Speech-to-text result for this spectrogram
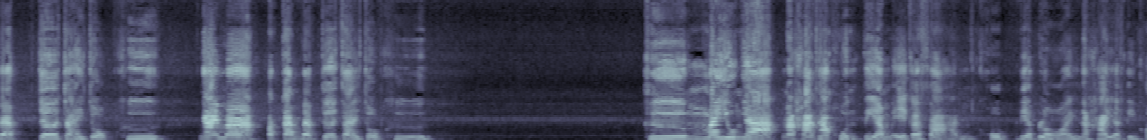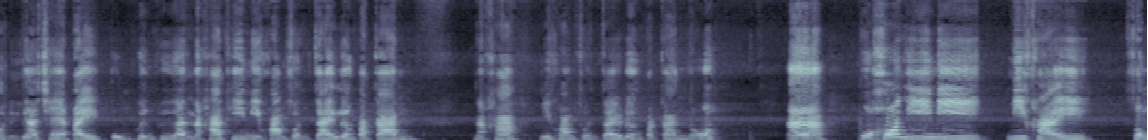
แบบเจอจ่ายจบคือ ง่ายมากประกันแบบเจอจ่ายจบคือ คือไม่ยุ่งยากนะคะ ถ้าคุณเตรียมเอกสารครบเรียบร้อยนะคะ อย่าติงขออนุญาตแชร์ไปกลุ่มเพื่อนๆนะคะ ที่มีความสนใจเรื่องประกัน นะคะ มีความสนใจเรื่องประกันเนาะอ่าหัวข้อนี้มีมีใครสง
